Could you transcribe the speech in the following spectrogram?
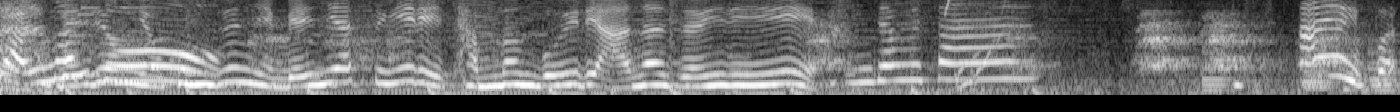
닮았어. 매력녀 공주님 매니아층 1위 잠만보 1위 안아줘 1위. 앉아보자. 아유 이뻐라.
